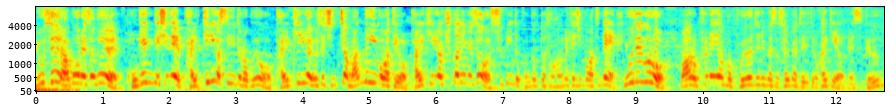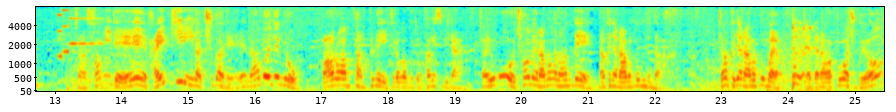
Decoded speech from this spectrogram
요새 라볼에서는 고갱 대신에 발키리가 쓰이더라고요. 발키리가 요새 진짜 만능인 것 같아요. 발키리가 추가되면서 수비도 공격도 더 강력해진 것 같은데 요 덱으로 바로 플레이 한번 보여드리면서 설명드리도록 할게요. 렛츠고. 자 3위대 발키리가 추가된 라벌 덱으로 바로 한 판 플레이 들어가 보도록 하겠습니다. 자, 요거 처음에 라바가 나왔는데 난 그냥 라바 뽑는다. 저 그냥 라바 뽑아요. 자, 일단 라바 뽑아주고요.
